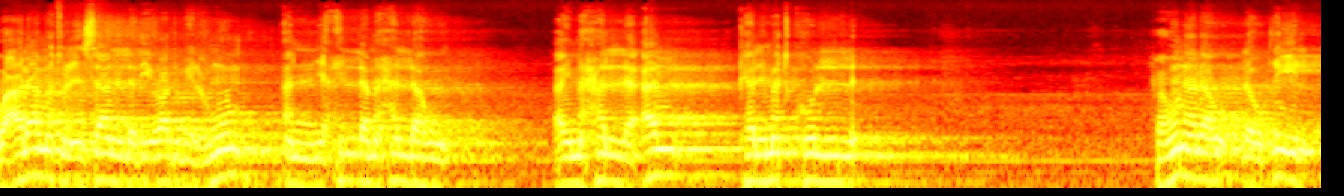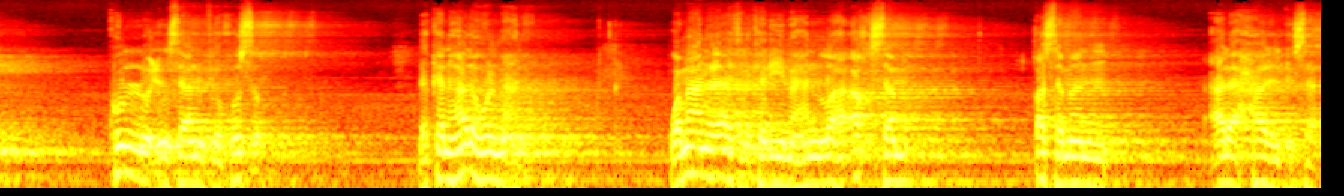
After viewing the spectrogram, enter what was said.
وعلامة الإنسان الذي يراد به العموم أن يحل محله أي محل ال كلمة كل. فهنا لو لو قيل كل إنسان في خسر لكان هذا هو المعنى. ومعنى الآية الكريمة أن الله أقسم قسما على حال الإنسان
